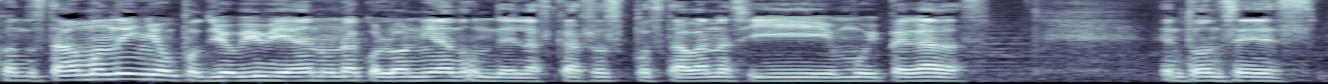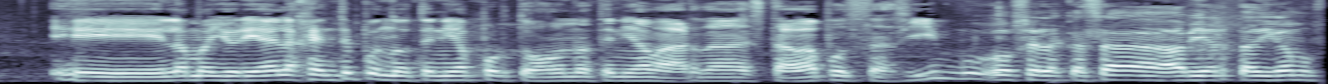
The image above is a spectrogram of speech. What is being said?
cuando estábamos niños, pues yo vivía en una colonia donde las casas pues estaban así muy pegadas. Entonces, eh, la mayoría de la gente pues no tenía portón, no tenía barda, estaba pues así, o sea, la casa abierta, digamos.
